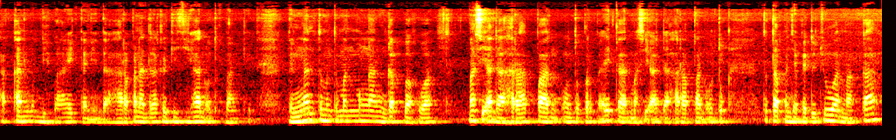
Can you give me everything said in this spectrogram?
akan lebih baik dan indah. Harapan adalah kegigihan untuk bangkit. Dengan teman-teman menganggap bahwa masih ada harapan untuk perbaikan, masih ada harapan untuk tetap mencapai tujuan, maka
